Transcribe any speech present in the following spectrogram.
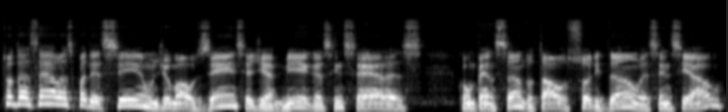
Todas elas padeciam de uma ausência de amigas sinceras, compensando tal solidão essencial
